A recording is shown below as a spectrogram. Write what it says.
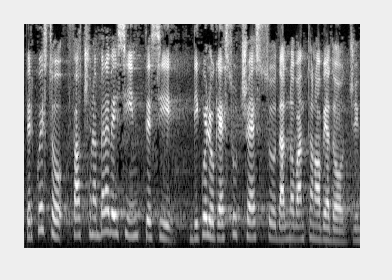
Per questo faccio una breve sintesi di quello che è successo dal 99 ad oggi.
